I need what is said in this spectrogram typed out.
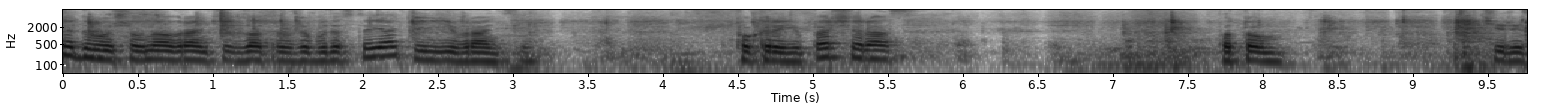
Я думаю, що вона вранці завтра вже буде стояти, я її вранці покрию перший раз. Потім через,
